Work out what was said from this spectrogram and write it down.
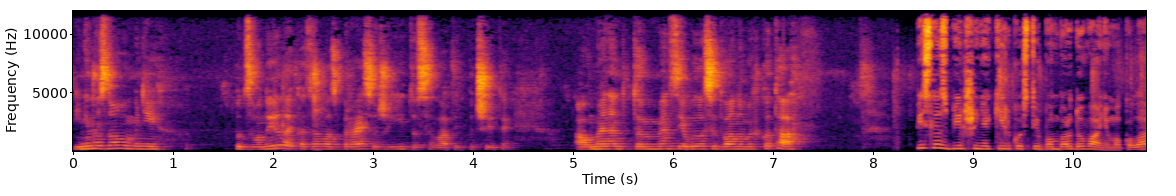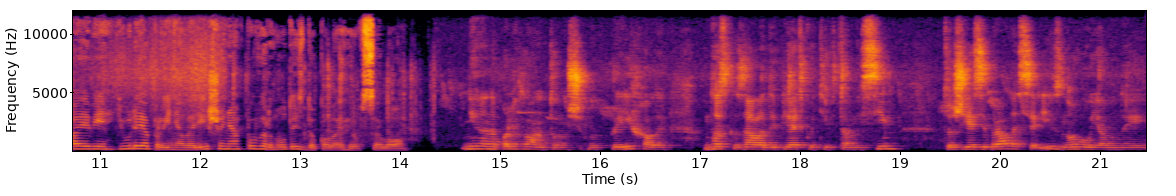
І Ніна знову мені подзвонила і казала, збирайся вже їдь до села відпочити. А у мене на той момент з'явилося два нових кота. Після збільшення кількості бомбардувань у Миколаєві Юлія прийняла рішення повернутись до колеги в село. Ніна наполягла на тому, щоб ми приїхали. Вона сказала, де п'ять котів, там і сім. Тож я зібралася і знову я у неї.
